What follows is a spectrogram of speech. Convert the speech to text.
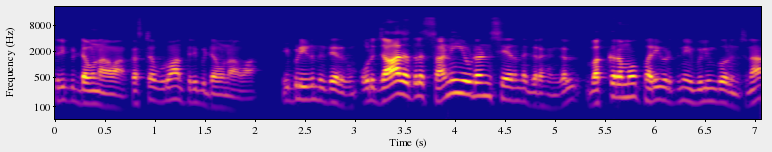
திருப்பி டவுன் ஆவான். கஷ்டப்படுவான் திருப்பி டவுன் ஆவான். இப்படி இருந்துகிட்டே இருக்கும். ஒரு ஜாதகத்தில் சனியுடன் சேர்ந்த கிரகங்கள் வக்கரமோ பரிவர்த்தனையோ விளிம்போ இருந்துச்சுன்னா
